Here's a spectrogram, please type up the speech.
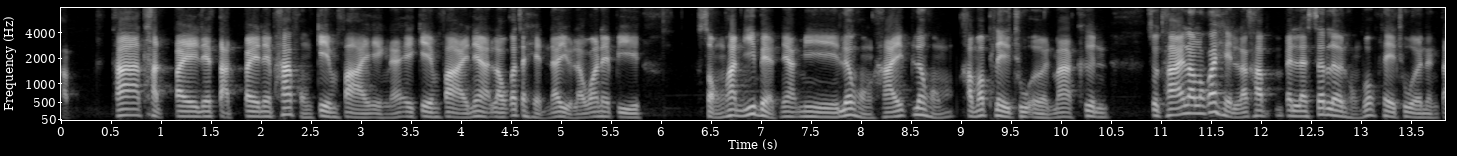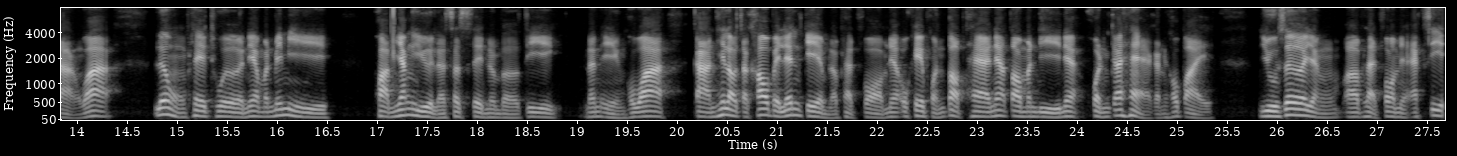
ครับถ้าถัดไปในตัดไปในภาพของเกมไฟล์เองนะไอเกมไฟล์เนี่ยเราก็จะเห็นได้อยู่แล้วว่าในปี 2021เนี่ยมีเรื่องของ hype เรื่องของคำว่า play to earn มากขึ้น สุดท้ายแล้วเราก็เห็นแล้วครับเป็น lesson learn ของพวก play to earn ต่างๆ ว่า เรื่องของ play to earn เนี่ยมันไม่มีความยั่งยืนและ sustainability นั่นเอง เพราะว่าการที่เราจะเข้าไปเล่นเกมหรือแพลตฟอร์มเนี่ยโอเคผลตอบแทนเนี่ยตอนมันดีเนี่ยคนก็แห่กันเข้าไป user อย่างแพลตฟอร์มอย่าง Axie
